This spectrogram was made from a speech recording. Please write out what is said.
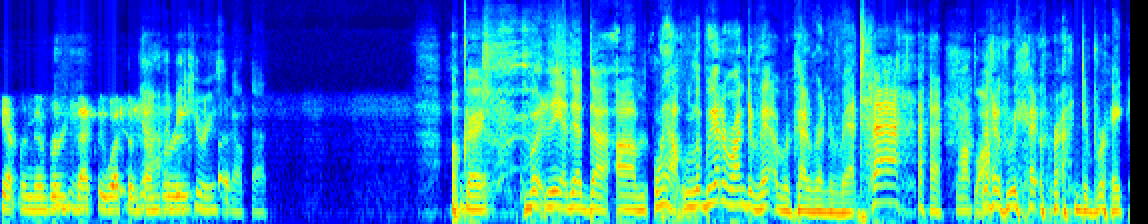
can't remember exactly what the number is. I'd be is, curious but- about that. okay. But the, the, the um. Well, we got to run to vet. We're kind of run to vet. Blah, blah. we got to run to break.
